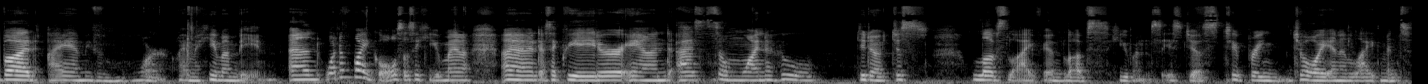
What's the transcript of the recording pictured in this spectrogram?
but I am even more. I am a human being. And one of my goals as a human and as a creator and as someone who, you know, just loves life and loves humans is just to bring joy and enlightenment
